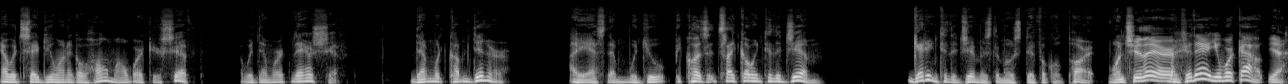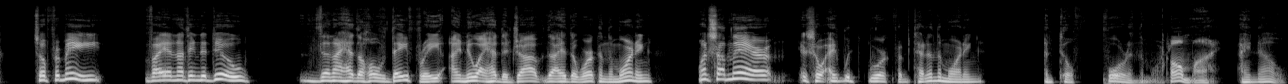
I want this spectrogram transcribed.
I would say, "Do you want to go home? I'll work your shift." I would then work their shift. Then would come dinner. I asked them, would you, because it's like going to the gym. Getting to the gym is the most difficult part. Once you're there. Once you're there, you work out. Yeah. So for me, if I had nothing to do, then I had the whole day free. I knew I had the job, that I had to work in the morning. Once I'm there, so I would work from 10 in the morning until 4 in the morning. Oh my, I know.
